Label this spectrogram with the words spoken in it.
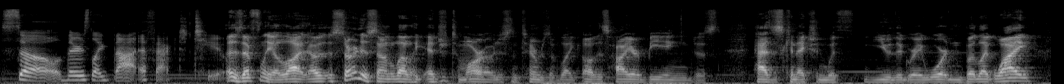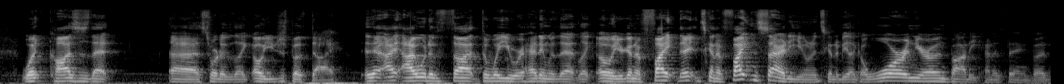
So there's like that effect too. That's definitely a lot. I was it's starting to sound a lot like Edge of Tomorrow, just in terms of like, oh, this higher being just has this connection with you, the Grey Warden. But like, why? What causes that uh, sort of like, oh, you just both die? I, I would have thought the way you were heading with that, like, oh, you're gonna fight. It's gonna fight inside of you, and it's gonna be like a war in your own body kind of thing. But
